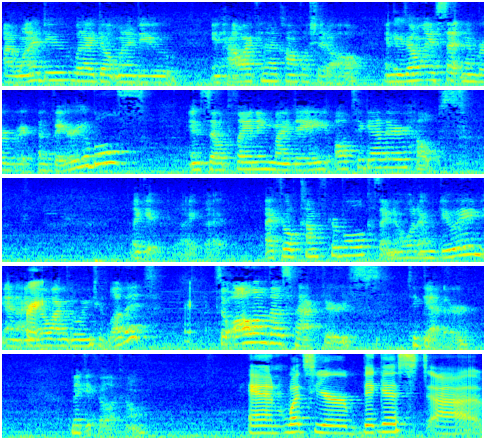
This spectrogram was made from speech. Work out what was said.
I want to do, what I don't want to do, and how I can accomplish it all. And there's only a set number of variables, and so planning my day all together helps. Like it, I, I, I feel comfortable because I know what I'm doing, and I Right. know I'm going to love it. Right. So all of those factors together make it feel like home. And what's your biggest uh,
